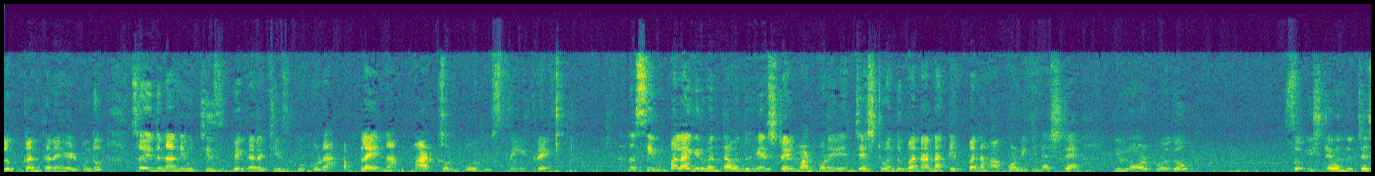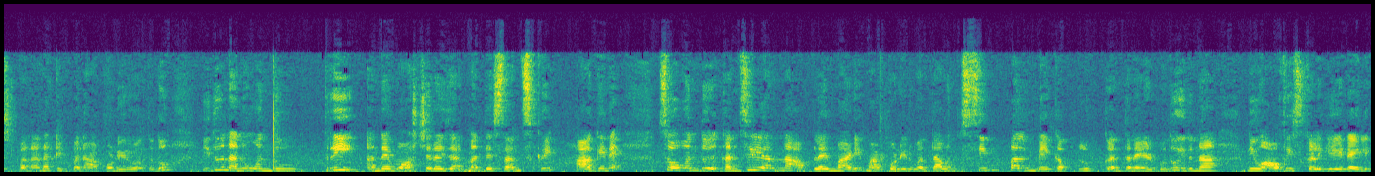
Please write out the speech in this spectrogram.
ಲುಕ್ ಅಂತಲೇ ಹೇಳ್ಬೋದು. ಸೊ ಇದನ್ನು ನೀವು ಚೀಸ್ಗೆ ಬೇಕಾದ್ರೆ ಚೀಸ್ಗೂ ಕೂಡ ಅಪ್ಲೈನ ಮಾಡ್ಕೊಳ್ಬೋದು, ಸ್ನೇಹಿತರೆ. ನಾನು ಸಿಂಪಲ್ ಆಗಿರುವಂಥ ಒಂದು ಹೇರ್ ಸ್ಟೈಲ್ ಮಾಡ್ಕೊಂಡಿದ್ದೀನಿ ಜಸ್ಟ್ ಒಂದು ಬನಾನಾ ಕ್ಲಿಪ್ಪನ್ನು ಹಾಕ್ಕೊಂಡಿದ್ದೀನಿ ಅಷ್ಟೇ. ನೀವು ನೋಡ್ಬೋದು. ಸೊ ಇಷ್ಟೇ ಒಂದು ಜಸ್ಟ್ ಬನಾನಾ ಕ್ಲಿಪ್ಪನ್ನು ಹಾಕ್ಕೊಂಡಿರುವಂಥದ್ದು ಇದು ನಾನು ಒಂದು ತ್ರೀ ಅಂದರೆ ಮಾಯಶ್ಚರೈಸರ್ ಮತ್ತು ಸನ್ಸ್ಕ್ರೀನ್ ಹಾಗೆಯೇ ಸೊ ಒಂದು ಕನ್ಸೀಲರ್ನ ಅಪ್ಲೈ ಮಾಡಿ ಮಾಡ್ಕೊಂಡಿರುವಂಥ ಒಂದು ಸಿಂಪಲ್ ಮೇಕಪ್ ಲುಕ್ ಅಂತಲೇ ಹೇಳ್ಬೋದು. ಇದನ್ನ ನೀವು ಆಫೀಸ್ಗಳಿಗೆ ಡೈಲಿ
